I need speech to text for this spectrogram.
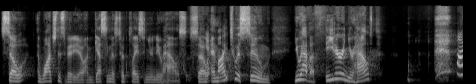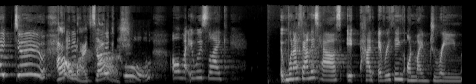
So I watched this video. I'm guessing this took place in your new house. So Yes. am I to assume you have a theater in your house? I do. Oh my so gosh. Cool. Oh my! It was like when I found this house, it had everything on my dream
